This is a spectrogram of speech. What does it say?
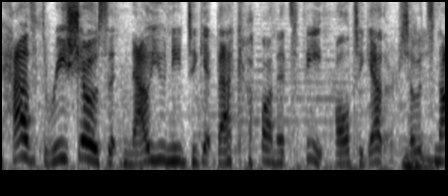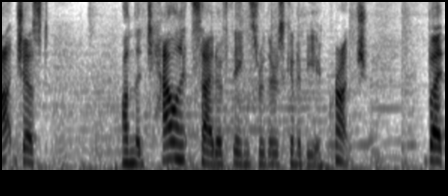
have three shows that now you need to get back up on its feet altogether. So mm-hmm. it's not just on the talent side of things where there's going to be a crunch. But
